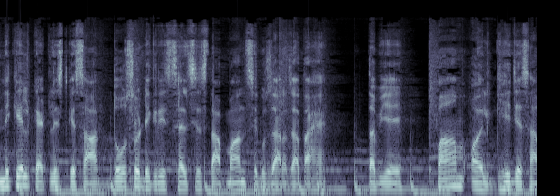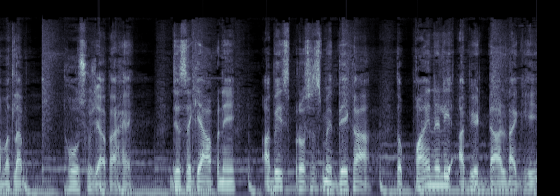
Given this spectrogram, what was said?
निकेल कैटलिस्ट के साथ 200 डिग्री सेल्सियस तापमान से गुजारा जाता है, तब ये पाम ऑयल घी जैसा मतलब ठोस हो जाता है। जैसे कि आपने अभी इस प्रोसेस में देखा तो फाइनली अब ये डालडा घी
